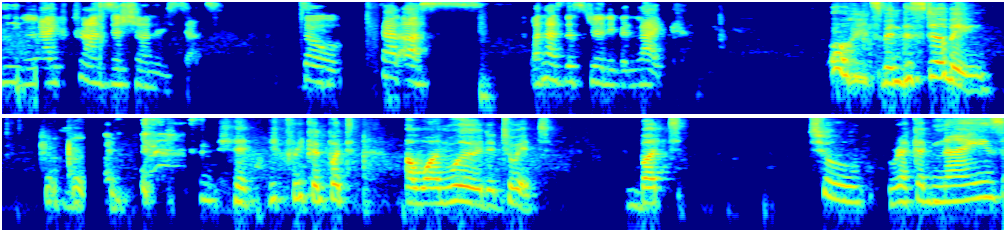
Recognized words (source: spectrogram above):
the life transition reset. So tell us, what has this journey been like? Oh, it's been disturbing. if we could put a one word to it. But to recognize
